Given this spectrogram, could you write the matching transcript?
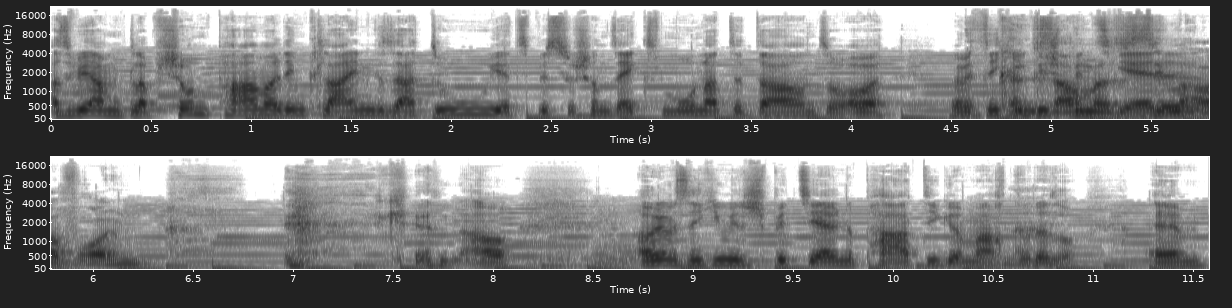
also wir haben, glaube ich, schon ein paar Mal dem Kleinen gesagt, du, jetzt bist du schon sechs Monate da und so, aber wir haben jetzt nicht irgendwie speziell... Auch mal das Zimmer aufräumen. genau. Aber wir haben jetzt nicht irgendwie speziell eine Party gemacht Nein. oder so. Ähm,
